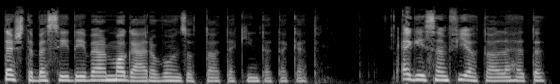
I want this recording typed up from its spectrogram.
teste beszédével magára vonzotta a tekinteteket. Egészen fiatal lehetett,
